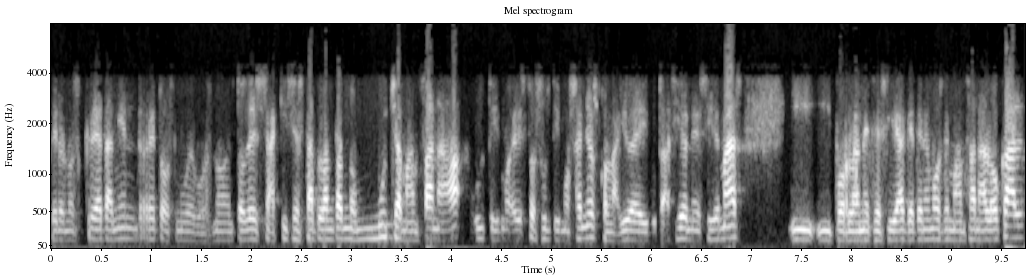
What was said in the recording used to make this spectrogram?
pero nos crea también retos nuevos, ¿no? Entonces aquí se está plantando mucha manzana último, estos últimos años con la ayuda de diputaciones y demás, y, por la necesidad que tenemos de manzana local.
